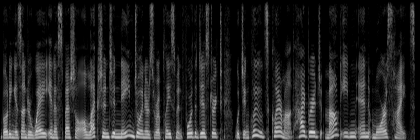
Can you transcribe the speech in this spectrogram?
Voting is underway in a special election to name Joyner's replacement for the district, which includes Claremont, Highbridge, Mount Eden, and Morris Heights.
